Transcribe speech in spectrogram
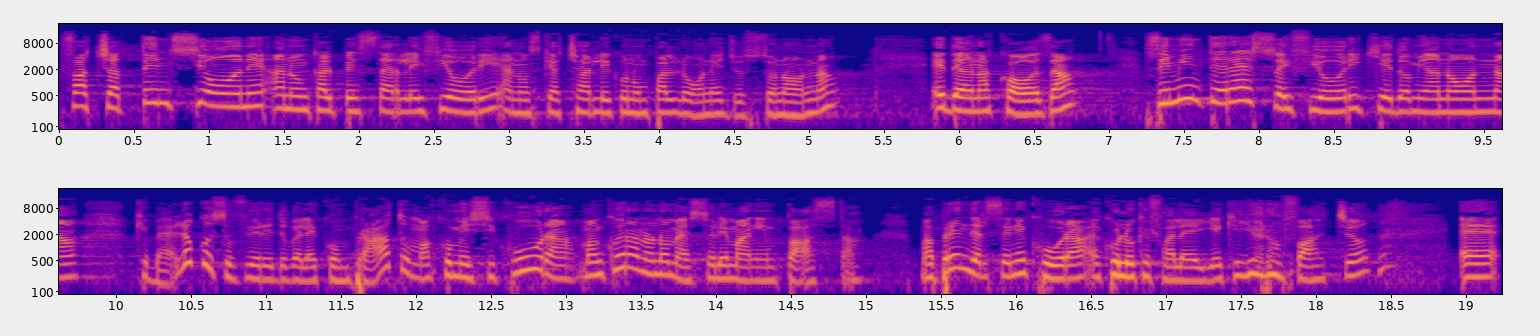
faccio attenzione a non calpestarle i fiori, a non schiacciarli con un pallone, giusto nonna? Ed è una cosa. Se mi interesso ai fiori, chiedo a mia nonna, che bello questo fiore dove l'hai comprato, ma come si cura? Ma ancora non ho messo le mani in pasta. Ma prendersene cura è quello che fa lei e che io non faccio, è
